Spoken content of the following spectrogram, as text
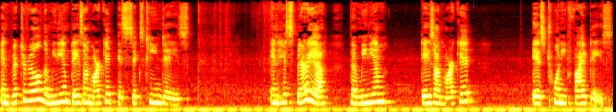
In Victorville, the medium days on market is 16 days. In Hesperia, the medium days on market is 25 days.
